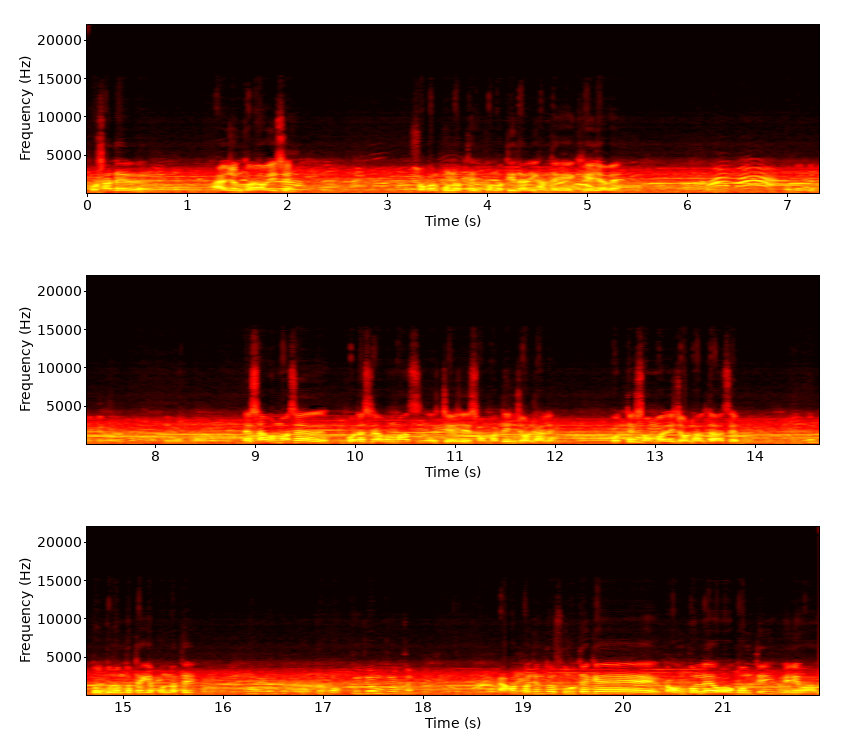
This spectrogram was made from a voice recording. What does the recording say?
প্রসাদের আয়োজন করা হয়েছে। সকল পুণ্যার্থী পুণ্যর্থীরা এখান থেকে খেয়ে যাবে। শ্রাবণ মাসে, গোটা শ্রাবণ মাস যে সোমবার দিন জল ঢালে, প্রত্যেক সোমবারে জল ঢালতে আসে দূর দূরান্ত থেকে পুণ্যার্থী। এখন পর্যন্ত শুরু থেকে কাউন্ট করলে অগন্তি মিনিমাম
